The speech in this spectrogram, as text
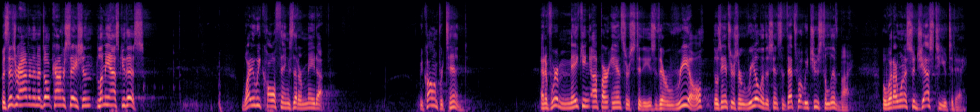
But since we're having an adult conversation, let me ask you this Why do we call things that are made up? We call them pretend. And if we're making up our answers to these, they're real. Those answers are real in the sense that that's what we choose to live by. But what I want to suggest to you today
